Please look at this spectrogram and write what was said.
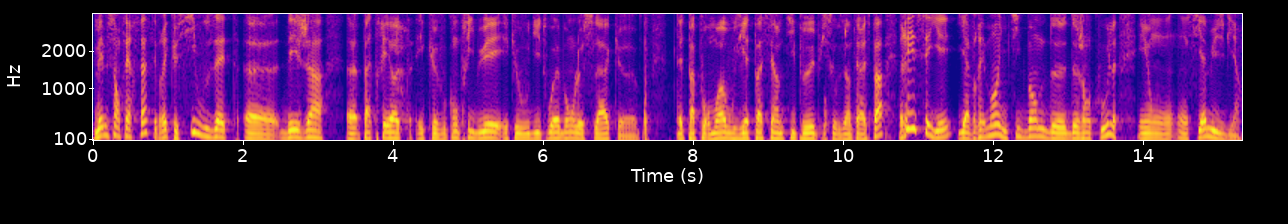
Même sans faire ça, c'est vrai que si vous êtes euh, déjà patriote et que vous contribuez et que vous dites ouais bon le Slack peut-être pas pour moi, vous y êtes passé un petit peu et puis ça vous intéresse pas, réessayez. Il y a vraiment une petite bande de, de gens cool et on, on s'y amuse bien.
